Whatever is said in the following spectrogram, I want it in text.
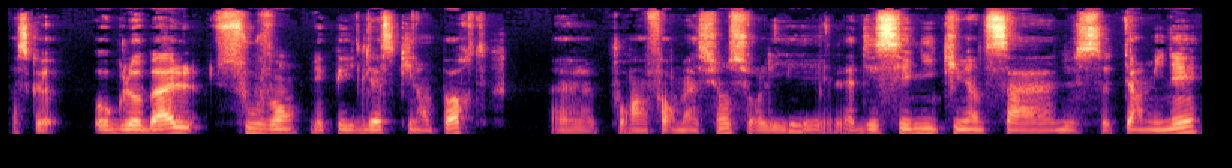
parce que au global, souvent les pays de l'Est qui l'emportent. Pour information, sur la décennie qui vient de, de se terminer,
